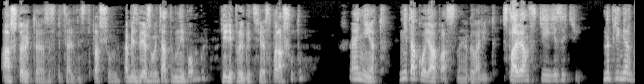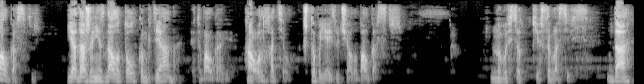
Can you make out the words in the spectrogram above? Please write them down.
А что это за специальность, спрашиваю? Обезвреживать атомные бомбы? Или прыгать с парашютом? А нет, не такое опасное, говорит. Славянские языки. Например, болгарский. Я даже не знала толком, где она, это Болгария. А он хотел, чтобы я изучала болгарский. Но вы все-таки согласились? Да,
